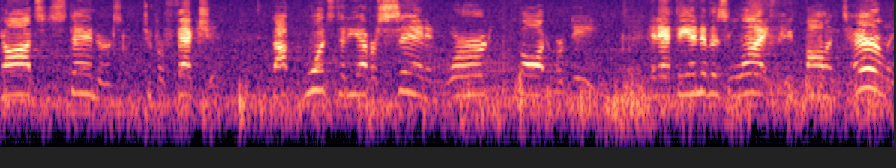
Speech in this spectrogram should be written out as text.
God's standards to perfection. Not once did he ever sin in word, thought, or deed. And at the end of his life, he voluntarily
